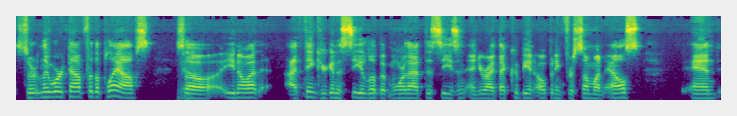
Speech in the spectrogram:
Certainly worked out for the playoffs. So, you know what? I think you're going to see a little bit more of that this season. And you're right, that could be an opening for someone else. And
